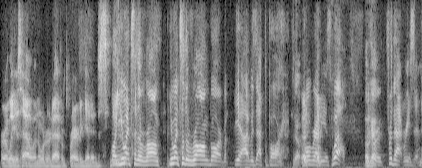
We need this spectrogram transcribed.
early as hell in order to have a prayer to get in to. Well, you went to the wrong, you went to the wrong bar, but yeah, I was at the bar Yep. already as well. Okay. For, for that reason.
